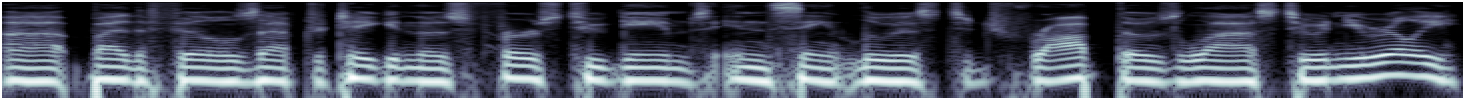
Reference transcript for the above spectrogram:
uh, by the Phils after taking those first two games in St. Louis to drop those last two. And you really,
